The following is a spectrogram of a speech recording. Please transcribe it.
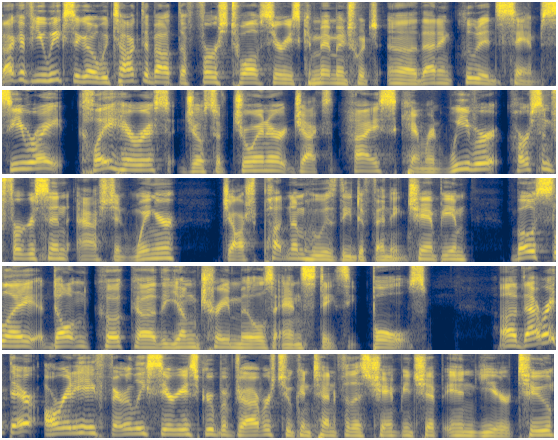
Back a few weeks ago, we talked about the first 12 series commitments, which uh, that included Sam Seawright, Clay Harris, Joseph Joyner, Jackson Heiss, Cameron Weaver, Carson Ferguson, Ashton Winger, Josh Putnam, who is the defending champion, Bo Slay, Dalton Cook, uh, the young Trey Mills, and Stacy Bowles. Uh, that right there, already a fairly serious group of drivers to contend for this championship in year two.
